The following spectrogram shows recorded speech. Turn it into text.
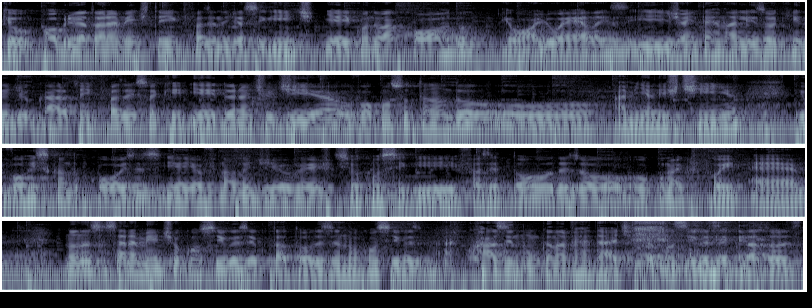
que eu obrigatoriamente tenho que fazer no dia seguinte. E aí, quando eu acordo, eu olho elas e já internalizo aquilo. Digo, cara, eu tenho que fazer isso aqui. E aí, durante o dia, eu vou consultando o, a minha listinha e vou riscando coisas e aí ao final do dia eu vejo se eu consegui fazer todas ou, ou como é que foi. É, não necessariamente eu consigo executar todas, eu não consigo, quase nunca na verdade, eu consigo executar todas,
